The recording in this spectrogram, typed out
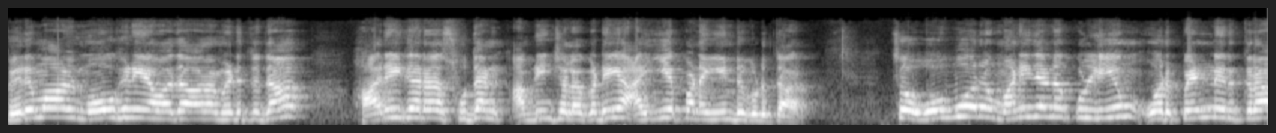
பெருமாள் மோகினி அவதாரம் எடுத்து தான் ஹரிகர சுதன் அப்படின்னு சொல்லக்கூடிய ஐயப்பனை ஈன்று கொடுத்தார். ஸோ ஒவ்வொரு மனிதனுக்குள்ளேயும் ஒரு பெண் இருக்கிறா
